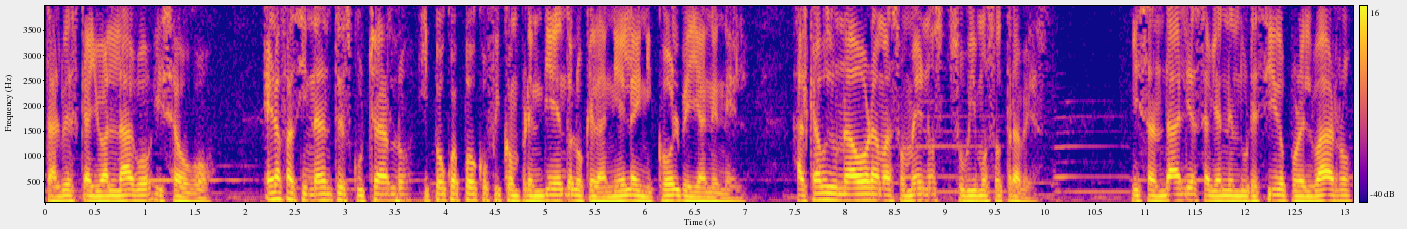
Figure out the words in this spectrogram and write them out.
Tal vez cayó al lago y se ahogó. Era fascinante escucharlo y poco a poco fui comprendiendo lo que Daniela y Nicole veían en él. Al cabo de una hora más o menos subimos otra vez. Mis sandalias se habían endurecido por el barro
